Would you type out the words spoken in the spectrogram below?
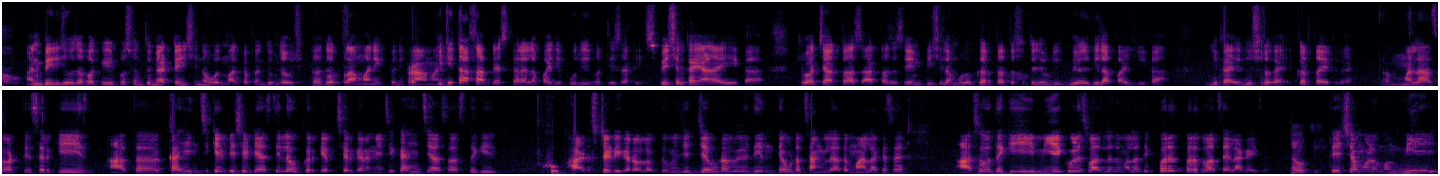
हो. आणि बेरीज वजाबाकीपासून तुम्ही अठ्ठ्याऐंशी नव्वद मार्कापर्यंत तुम्ही जाऊ शकता. जर हो. प्रामाणिकपणे प्रामाणिक. किती तास अभ्यास करायला पाहिजे पोलीस भरतीसाठी? स्पेशल काही आहे का? किंवा चार तास आठ तास जसं एम पी सीला मुलं करतात तसं त्याच्यावर वेळ दिला पाहिजे का? म्हणजे काय दुसरं काय करता येतं काय? मला असं वाटतं सर की आता काहींची कॅपॅसिटी असते लवकर कॅप्चर करण्याची. काहींची असं असतं की खूप हार्ड स्टडी करावा लागतो. म्हणजे जेवढा वेळ देईन तेवढं चांगलं. आता मला कसं असं होतं की मी एक वेळेस वाचलं तर मला ते परत परत वाचायला लागायचं. ओके. त्याच्यामुळे मग मी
